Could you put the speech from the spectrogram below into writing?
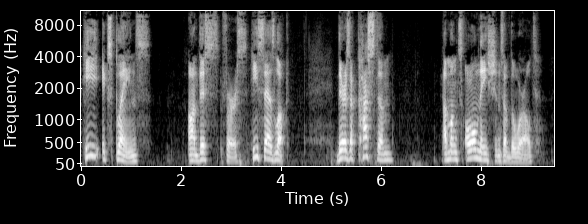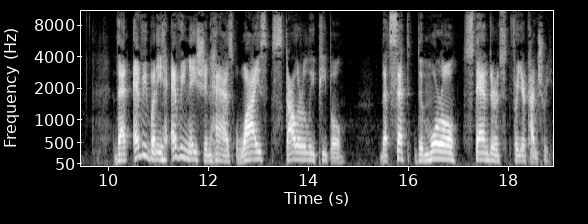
He explains on this verse, he says, look, there's a custom amongst all nations of the world that everybody, every nation has wise, scholarly people that set the moral standards for your country.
